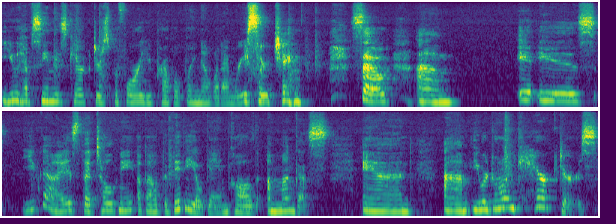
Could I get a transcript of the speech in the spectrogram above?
you have seen these characters before, you probably know what I'm researching. so, um, it is you guys that told me about the video game called Among Us. And um, you were drawing characters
